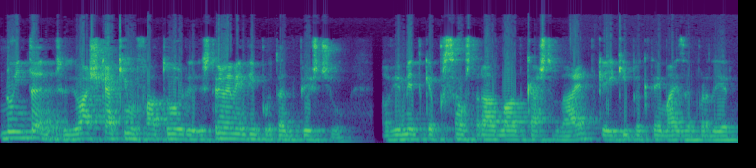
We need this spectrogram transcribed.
No entanto, eu acho que há aqui um fator extremamente importante para este jogo. Obviamente que a pressão estará do lado de Castro Daire, porque é a equipa que tem mais a perder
